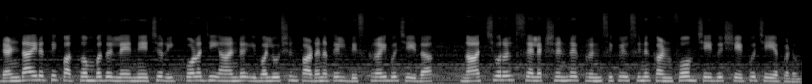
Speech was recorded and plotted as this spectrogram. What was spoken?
രണ്ടായിരത്തി പത്തൊമ്പതിലെ നേച്ചർ ഇക്കോളജി ആൻഡ് ഇവല്യൂഷൻ പഠനത്തിൽ ഡിസ്ക്രൈബ് ചെയ്ത നാച്ചുറൽ സെലക്ഷന്റെ പ്രിൻസിപ്പിൾസിന് കൺഫേം ചെയ്ത് ഷേപ്പ് ചെയ്യപ്പെടും.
